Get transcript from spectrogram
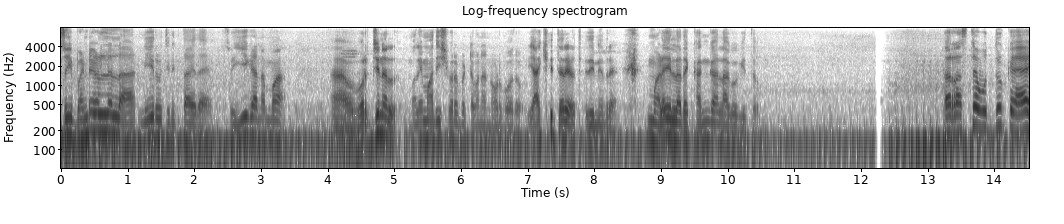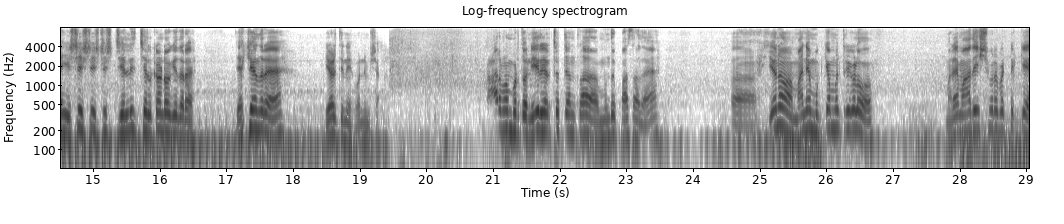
ಸೊ ಈ ಬಂಡೆಗಳಲ್ಲೆಲ್ಲ ನೀರು ಜಿನುಕ್ತಾ ಇದೆ. ಸೊ ಈಗ ನಮ್ಮ ಒರಿಜಿನಲ್ ಮಲೆಮಾದೇಶ್ವರ ಬೆಟ್ಟವನ್ನು ನೋಡ್ಬೋದು. ಯಾಕೆ ಈ ಥರ ಹೇಳ್ತಾ ಇದ್ದೀನಿ ಅಂದರೆ ಮಳೆ ಇಲ್ಲದೆ ಕಂಗಾಲಾಗೋಗಿತ್ತು ರಸ್ತೆ ಉದ್ದಕ್ಕೆ ಇಷ್ಟಿಷ್ಟು ಇಷ್ಟಿಷ್ಟು ಜಲ್ಲಿ ಚೆಲ್ಕೊಂಡು ಹೋಗಿದ್ದಾರೆ. ಯಾಕೆಂದರೆ ಹೇಳ್ತೀನಿ ಒಂದು ನಿಮಿಷ. ಕಾರ್ ಬಂದ್ಬಿಡ್ತು ನೀರು ಎರ್ಚುತ್ತೆ ಅಂತ ಮುಂದಕ್ಕೆ ಪಾಸ್ ಆ, ಏನೋ ಮಾನ್ಯ ಮುಖ್ಯಮಂತ್ರಿಗಳು ಮಲೆ ಮಹದೇಶ್ವರ ಬೆಟ್ಟಕ್ಕೆ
